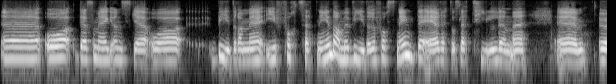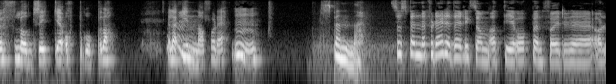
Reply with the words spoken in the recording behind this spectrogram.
Eh, og det som jeg ønsker å bidra med i fortsetningen, da, med videre forskning, det er rett og slett til denne eh, Earth Logic-oppropet. da. Eller mm. innafor det. Mm. Spennende. Så spennende, for der er det liksom at de er åpne for eh, all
